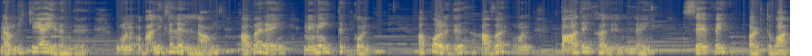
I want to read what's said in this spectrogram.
நம்பிக்கையாய் இருந்து உன் வழிகள் எல்லாம் அவரை நினைத்துக்கொள். அப்பொழுது அவர் உன் பாதைகளில் செவ்வைப்படுத்துவார்.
